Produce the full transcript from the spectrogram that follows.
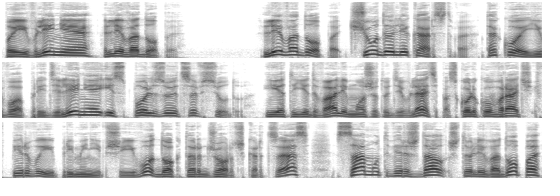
Появление леводопы. Леводопа – чудо-лекарство. Такое его определение используется всюду. И это едва ли может удивлять, поскольку врач, впервые применивший его, доктор Джордж Карциас, сам утверждал, что леводопа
